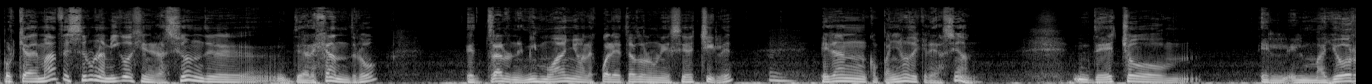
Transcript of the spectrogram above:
porque además de ser un amigo de generación de, de Alejandro, entraron el mismo año a la Escuela de Teatro de la Universidad de Chile, eran compañeros de creación. De hecho, el, el mayor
